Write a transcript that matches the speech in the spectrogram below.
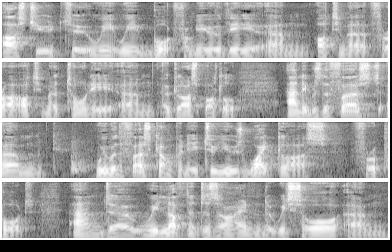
asked you to, we, we bought from you the um, Ottima, for our Ottima Tawny, um, a glass bottle. And it was the first, um, we were the first company to use white glass for a port. And uh, we loved the design that we saw. Um,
